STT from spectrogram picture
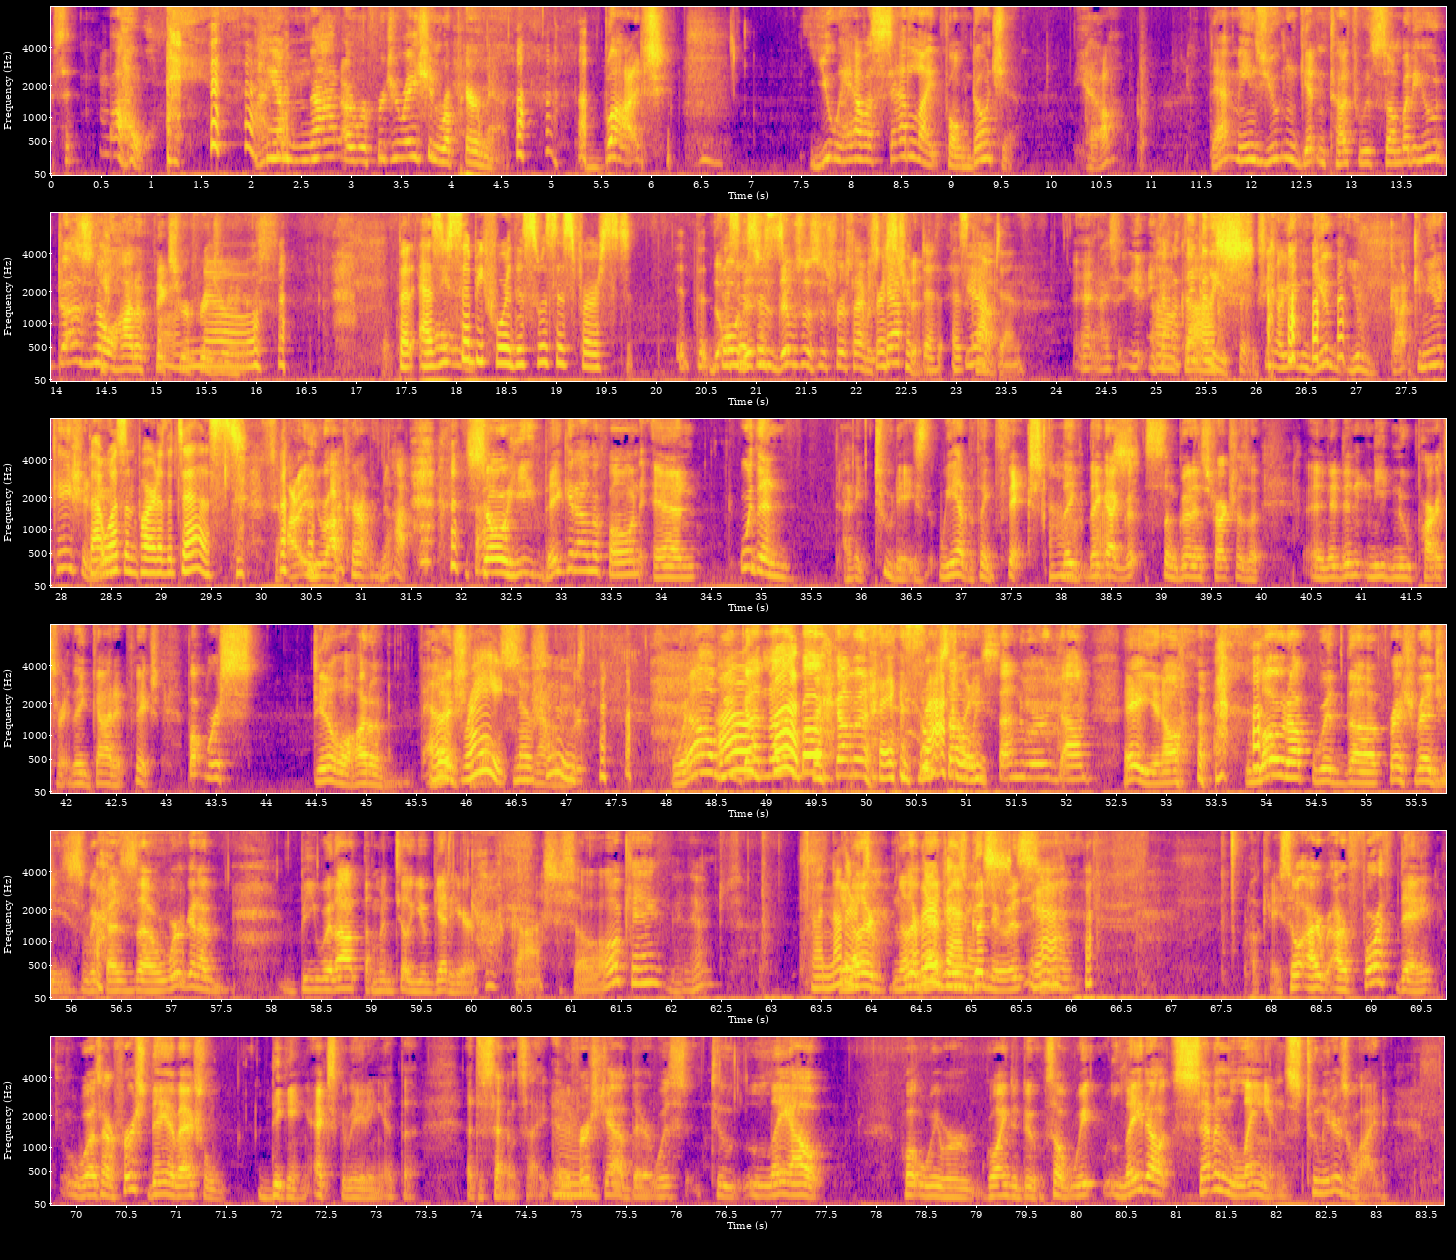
I said, No. I am not a refrigeration repairman. But you have a satellite phone, don't you? Yeah. That means you can get in touch with somebody who does know how to fix Oh, refrigerators. But as you said oh. before, this was his first. th- This oh, is this his is this was his first time as first captain. trip to, as Yeah. captain. And I said, you, you got to Oh, think of these things. You know, you can give, you've got communication. That You- wasn't part of the test. You're apparently not. So he, they get on the phone, and within, I think, two days, we had the thing fixed. they they got good, some good instructions, uh, and it didn't need new parts. Right, they got it fixed. But we're still out of Oh, vegetables. right, no Now, food. Well, we've Oh, got another boat coming. so Exactly. we send word down. Hey, you know, load up with uh, fresh veggies because uh, we're gonna be without them until you get here. Oh gosh. So okay, yeah. Another another another, another bad news, good advantage. news. you Yeah. know. okay, so our our fourth day was our first day of actual digging, excavating at the at the seventh site, and Hmm. the first job there was to lay out what we were going to do. So we laid out seven lanes, two meters wide,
